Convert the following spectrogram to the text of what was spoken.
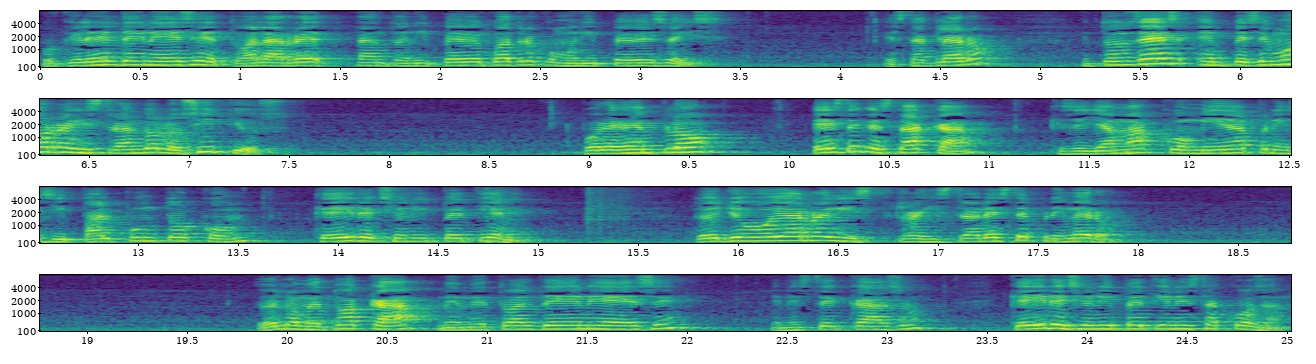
Porque él es el DNS de toda la red, tanto en IPv4 como en IPv6. ¿Está claro? Entonces empecemos registrando los sitios. Por ejemplo, este que está acá, que se llama comidaprincipal.com, ¿qué dirección IP tiene? Entonces yo voy a registrar este primero. Entonces lo meto acá, me meto al DNS, en este caso. ¿Qué dirección IP tiene esta cosa?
